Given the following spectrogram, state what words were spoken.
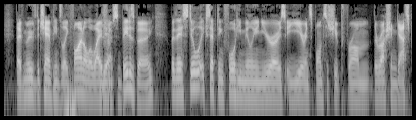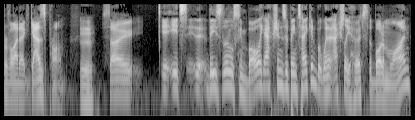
they've moved the Champions League final away Yeah. from St. Petersburg, but they're still accepting 40 million euros a year in sponsorship from the Russian gas provider Gazprom. So it, it's these little symbolic actions have been taken, but when it actually hurts the bottom line,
